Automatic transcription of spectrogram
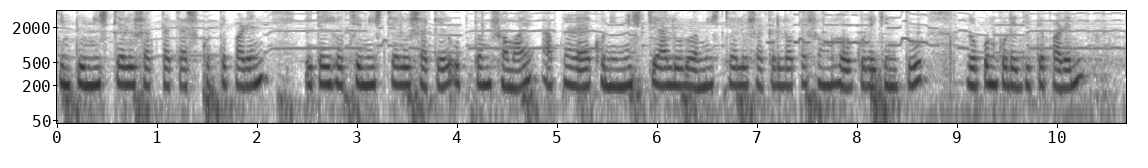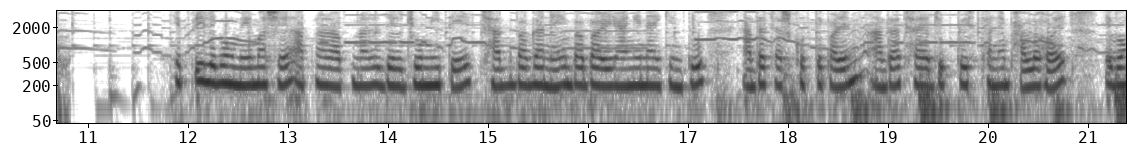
কিন্তু মিষ্টি আলু শাকটা চাষ করতে পারেন। এটাই হচ্ছে মিষ্টি আলু শাকের উত্তম সময়। আপনারা এখনই মিষ্টি আলু বা মিষ্টি আলু শাকের লতা সংগ্রহ করে কিন্তু রোপণ করে দিতে পারেন। এপ্রিল এবং মে মাসে আপনারা আপনাদের জমিতে ছাদ বাগানে বা বাড়ির আঙিনায় কিন্তু আদা চাষ করতে পারেন। আদা ছায়াযুক্ত স্থানে ভালো হয় এবং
